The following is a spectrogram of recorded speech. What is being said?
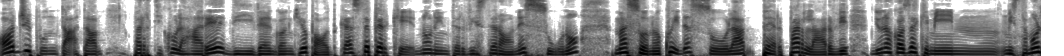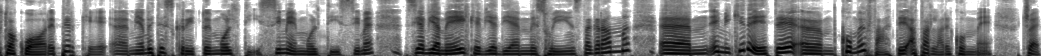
Oggi puntata particolare di Vengo Anch'io Podcast perché non intervisterò nessuno, ma sono qui da sola per parlarvi di una cosa che mi, mi sta molto a cuore perché eh, mi avete scritto in moltissime e moltissime, sia via mail che via DM su Instagram ehm, e mi chiedete ehm, come fate a parlare con me, cioè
